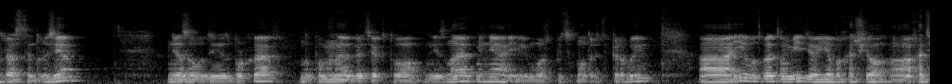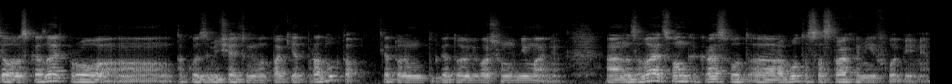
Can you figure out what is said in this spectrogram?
Здравствуйте, друзья! Меня зовут Денис Бурхаев. Напоминаю для тех, кто не знает меня или, может быть, смотрит впервые. А, и вот в этом видео я бы хотел, а, хотел рассказать про а, такой замечательный вот пакет продуктов, который мы подготовили вашему вниманию. Называется он как раз вот работа со страхами и фобиями.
